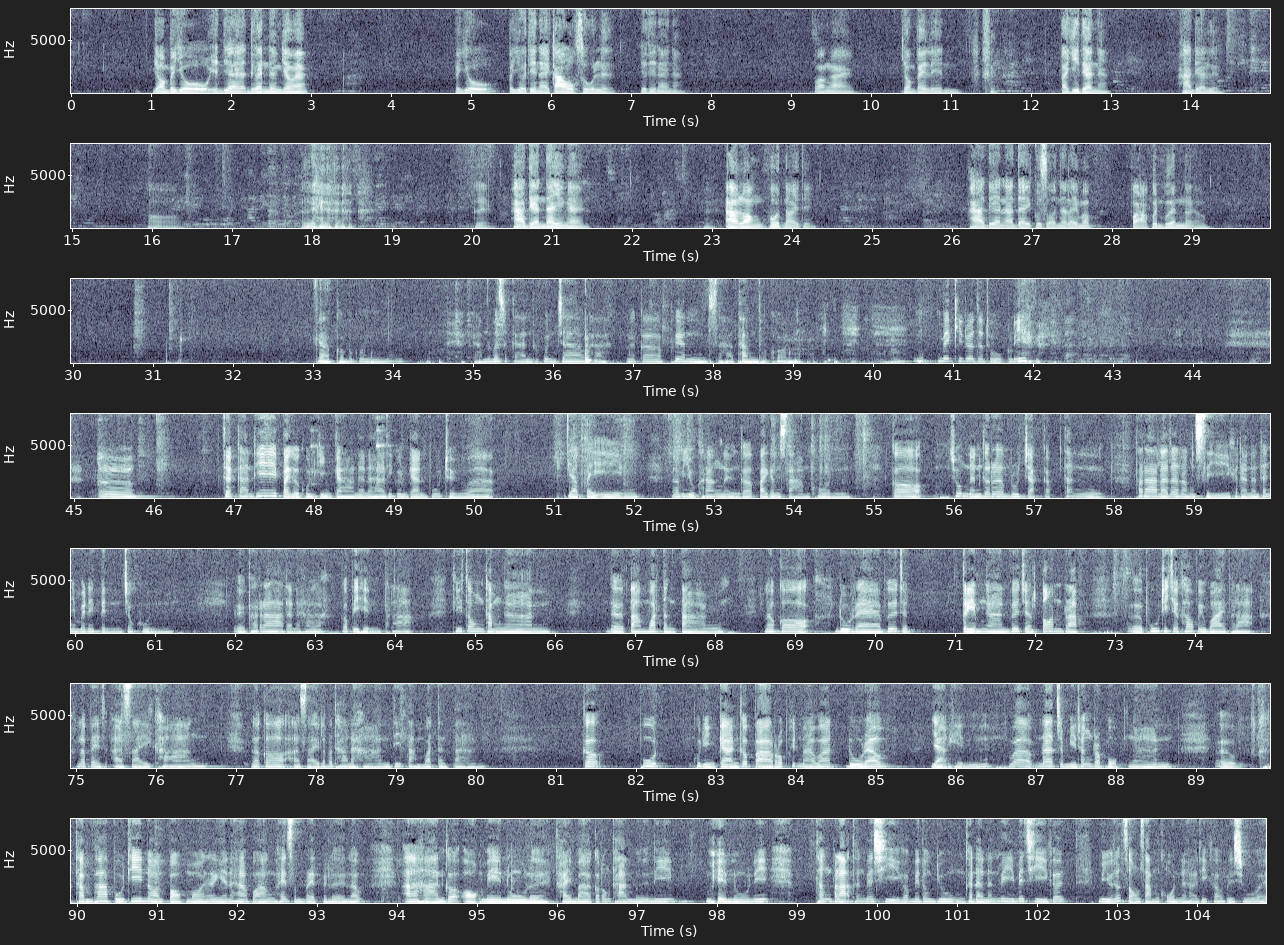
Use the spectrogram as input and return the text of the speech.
ยอมไปอยู่อินเดียเดือนหนึ่งใช่ไหมไปอยู่ไปอยู่ที่ไหนเก้าหกศูนย์เลยอยู่ที่ไหนนะ ว่าไง ยอมไปลินไปกี่เดือนนะห้าเดือนเลยอ๋อเลยห้าเดือนได้ยังไงอ้าวลองพูดหน่อยทีห้าเดือนนะได้กุศลอะไรมาฝากเพื่อนๆหน่อยอ กราบขอบพระคุณกราบนมัสการพระคุณเจ้าค่ะ แล้วก็เพื่อนสหธรรมทุกคน ไม่คิดว่าจะถูกเรียก เออจากการที่ไปกับคุณกิ่งการนะคะ ที่คุณการพูดถึงว่าอยากไปเอง แล้วมีอยู่ครั้งหนึ่งก็ไปกันสามคน ก็ช่วงนั้นก็เริ่มรู้จักกับท่านพระราชรังสีขณะนั้นท่านยังไม่ได้เป็นเจ้าคุณ เออพระราชนะคะก็ไปเห็นพระที่ต้องทำงานตามวัดต่างๆ แล้วก็ดูแลเพื่อจะเตรียมงานเพื่อจะต้อนรับผู้ที่จะเข้าไปไหว้พระ แล้วไปอาศัยค้าง แล้วก็อาศัยรับประทานอาหารที่ตามวัดต่างๆ ก็พูดคุณหญิงการก็ปารบขึ้นมาว่าดูแล้วอยากเห็นว่าน่าจะมีทั้งระบบงาน ทำผ้าปูที่นอนปอกหมอนอะไรเงี้ยนะคะวางให้สำเร็จไปเลยแล้วอาหารก็ออกเมนูเลย ใครมาก็ต้องทานมื้อนี้เมนูนี้ทั้งพระทั้งแม่ชีก็ไม่ต้องยุ่ง ขณะนั้นไม่มีแม่ชีก็มีอยู่สักสองสามคนนะคะที่เข้าไปช่วย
